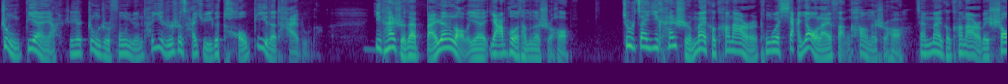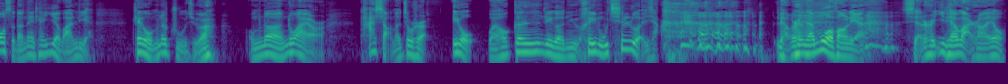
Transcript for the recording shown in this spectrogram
政变呀，这些政治风云，他一直是采取一个逃避的态度的。一开始在白人老爷压迫他们的时候，就是在一开始麦克康纳尔通过下药来反抗的时候，在麦克康纳尔被烧死的那天夜晚里，这个我们的主角，我们的诺埃尔，他想的就是，哎呦，我要跟这个女黑奴亲热一下。两个人在磨坊里写的是一天晚上，哎呦，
